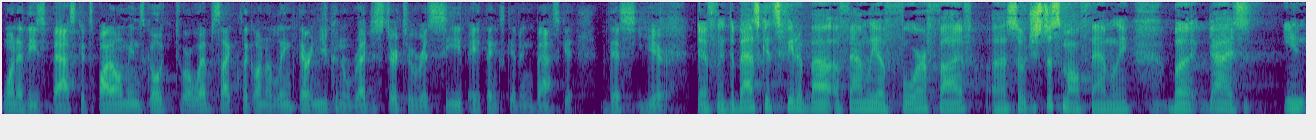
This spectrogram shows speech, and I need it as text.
one of these baskets, by all means, go to our website, click on a link there, and you can register to receive a Thanksgiving basket this year. Definitely. The baskets feed about a family of four or five, uh, so just a small family. But guys, you,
